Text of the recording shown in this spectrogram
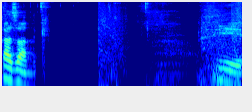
Kazandık. 1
